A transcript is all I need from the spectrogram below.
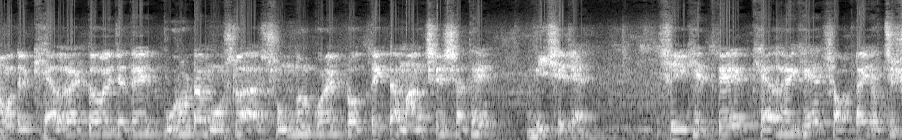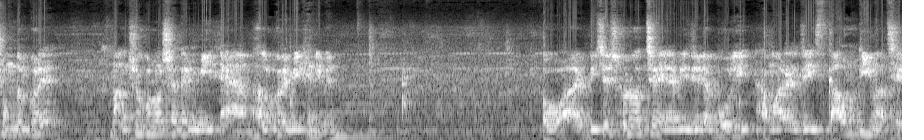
আমাদের খেয়াল রাখতে হবে যাতে পুরোটা মশলা সুন্দর করে প্রত্যেকটা মাংসের সাথে মিশে যায়। সেই ক্ষেত্রে খেয়াল রেখে সবটাই হচ্ছে সুন্দর করে মাংসগুলোর সাথে ভালো করে মেখে নেবেন। ও, আর বিশেষ করে হচ্ছে আমি যেটা বলি, আমার যে স্কাউট টিম আছে,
